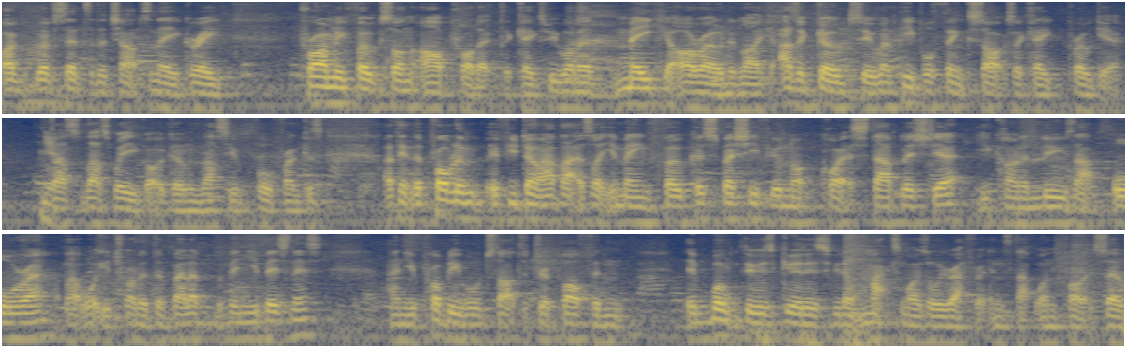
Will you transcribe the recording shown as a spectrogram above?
I've, we've said to the chaps and they agree. Primarily focus on our product, okay? Because we want to make it our own and like as a go-to when people think socks, okay, Pro Gear. Yeah. That's that's where you've got to go and that's your forefront. Because I think the problem if you don't have that as like your main focus, especially if you're not quite established yet, you kind of lose that aura about what you're trying to develop within your business, and you probably will start to drip off, and it won't do as good as if you don't maximise all your effort into that one product. So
